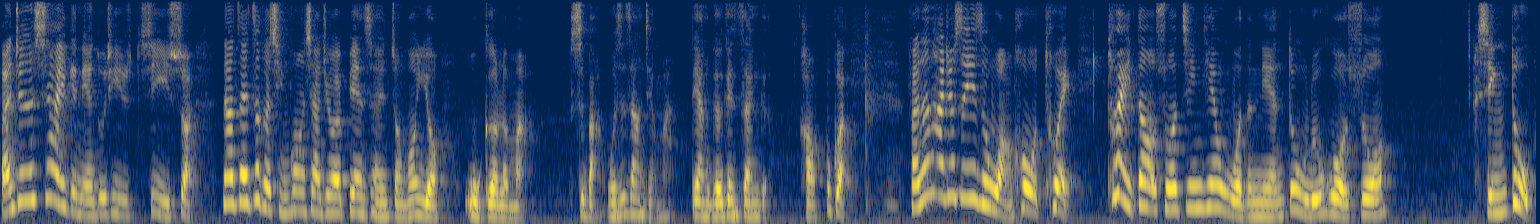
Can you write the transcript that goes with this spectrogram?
反正就是下一个年度去计算。那在这个情况下，就会变成总共有五个了嘛，是吧？我是这样讲嘛，两个跟三个，好，不管，反正它就是一直往后退。退到说，今天我的年度如果说刑度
